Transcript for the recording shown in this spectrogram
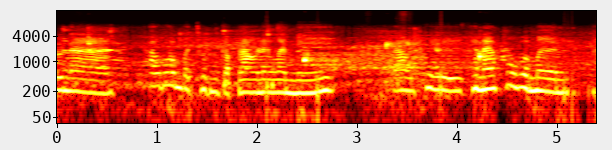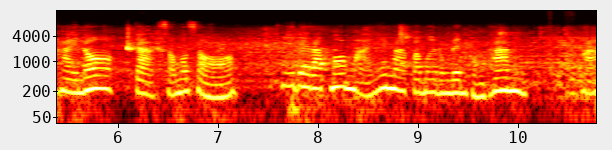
รุณาเข้าร่วมประชุมกับเราในวันนี้ เราคือคณะผู้ประเมินภายนอกจากสมสที่ได้รับมอบหมายให้มาประเมินโรงเรียนของท่านนะคะ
